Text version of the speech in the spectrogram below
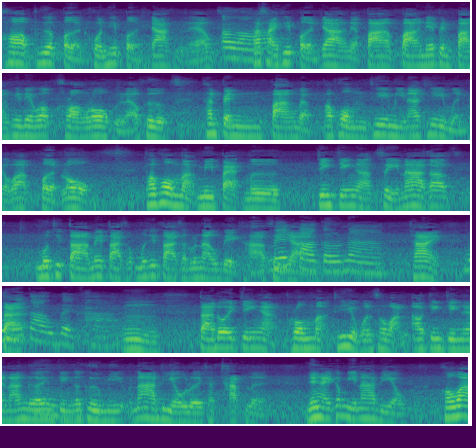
ครอบเพื่อเปิดคนที่เปิดยากอยู่แล้ว อ๋อเหรอถ้าใครที่เปิดยากเนี่ยปางปางเนี้ยเป็นปางที่เรียกว่าครองโลกอยู่แล้วคือ ท่านเป็นปางแบบพระพรหมที่มีหน้าที่เหมือนกับว่าเปิดโลก พระพรหมอะมีแปดมือจริง ๆอะสี่หน้าก็มุทิตาเมตตามุทิตากรุณาอุเบกขาเมสี่ตอย่างตากรุณาใช่มุแต่ นิตาอุเบกขา อืมแต่โดยจริงอะ พรหมอะที่อยู่บนสวรรค์เอาจริงๆเลยนะเนื้ออืจมริง ๆ ก็คือมีหน้าเดียวเลยชัดๆเลย ยังไงก็มีหน้าเดียว เพราะว่า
